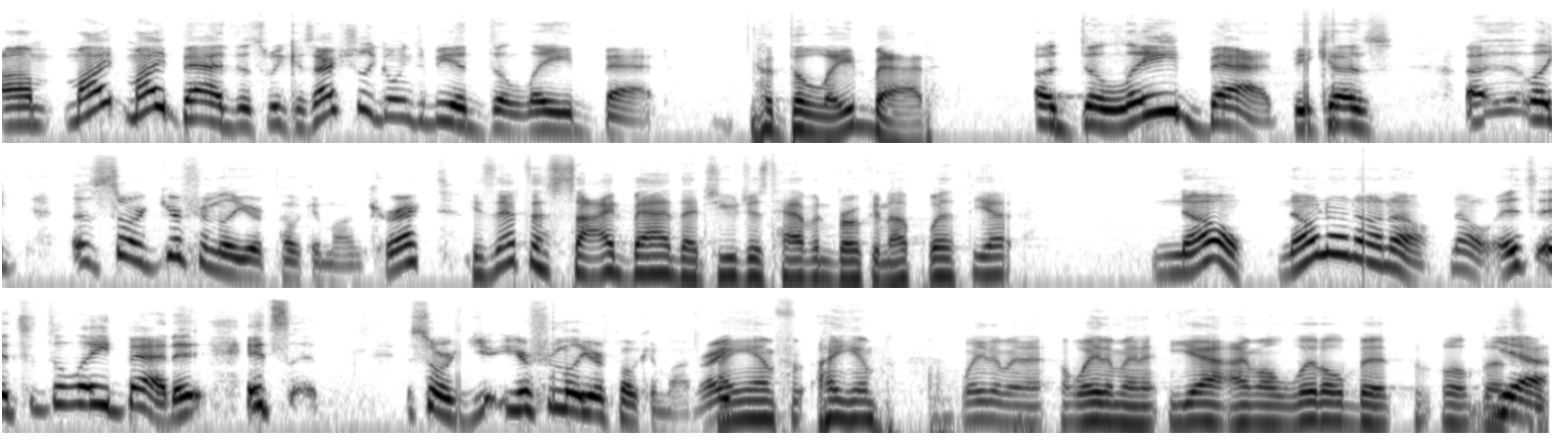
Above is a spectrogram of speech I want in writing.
Um, my my bad this week is actually going to be a delayed bad. A delayed bad. A delayed bad because, uh, like, uh, Sorg, you're familiar with Pokemon, correct? Is that the side bad that you just haven't broken up with yet? No, no, no, no, no, no. It's it's a delayed bad. It, it's you- you're familiar with Pokemon, right? I am. I am. Wait a minute. Wait a minute. Yeah, I'm a little bit. Well, that's Yeah,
